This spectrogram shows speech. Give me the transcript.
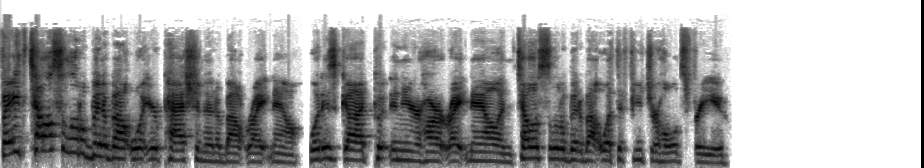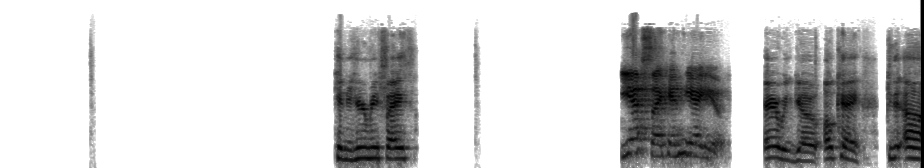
Faith, tell us a little bit about what you're passionate about right now. What is God putting in your heart right now? And tell us a little bit about what the future holds for you. Can you hear me, Faith? Yes, I can hear you. There we go. Okay. Uh,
